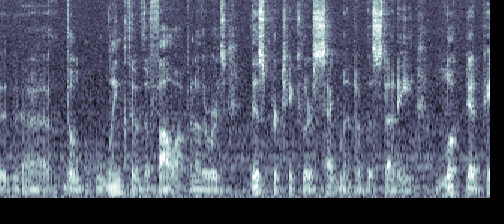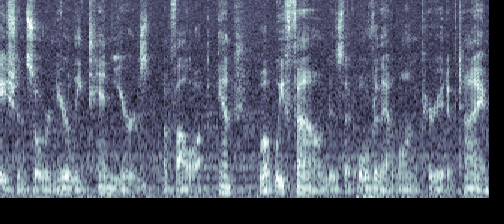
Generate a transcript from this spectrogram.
uh, the length of the follow-up. In other words, this particular segment of the study looked at patients over nearly 10 years of follow-up. And what we found is that over that long period of time,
